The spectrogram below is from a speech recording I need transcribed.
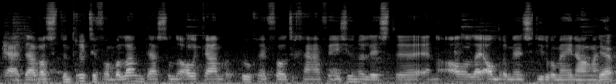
ja, daar was het een drukte van belang. Daar stonden alle cameraploegen en fotografen en journalisten en allerlei andere mensen die eromheen hangen. Ja.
